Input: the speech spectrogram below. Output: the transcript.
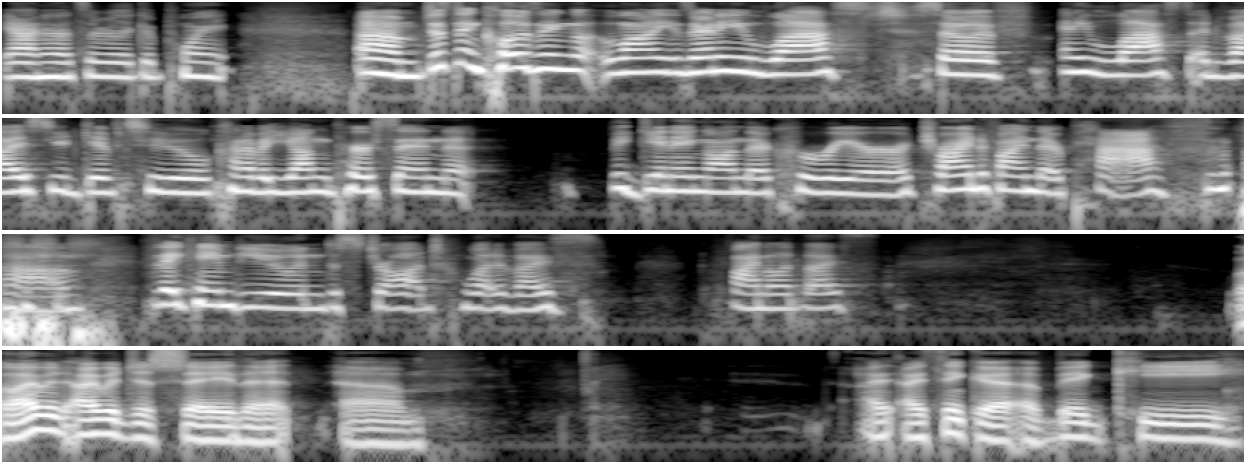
Yeah, I know that's a really good point. Um, just in closing, Lonnie, is there any last so if any last advice you'd give to kind of a young person beginning on their career, or trying to find their path? If they came to you and distraught, what advice? Final advice. Well, I would I would just say that um, I, I think a, a big key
